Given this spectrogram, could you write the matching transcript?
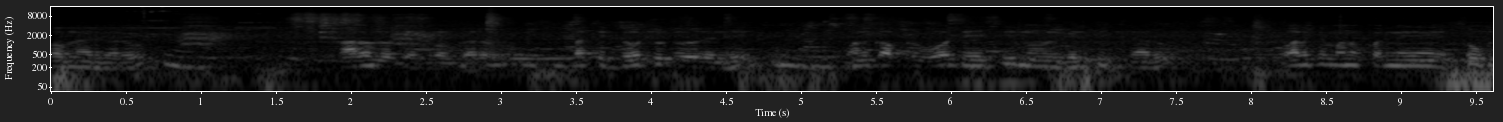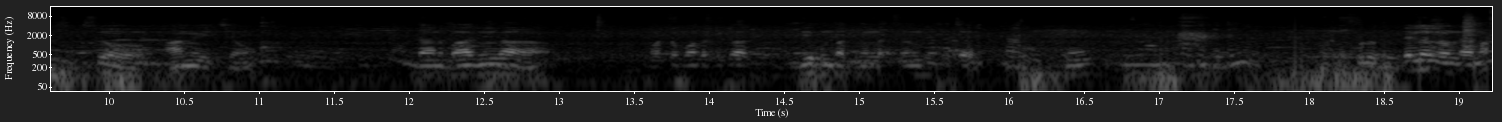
బాబు నాయుడు గారు కారంలో చంద్రబాబు గారు ప్రతి డోర్ టు డోర్ వెళ్ళి మనకు అప్పుడు ఓటు వేసి మమ్మల్ని గెలిపించారు. వాళ్ళకి మనం కొన్ని సూపర్ సిక్స్ హామీ ఇచ్చాం. దాని భాగంగా మొట్టమొదటిగా దీపం పథకం లక్షలు ఇచ్చారు ఇప్పుడు పిల్లలు ఉండమా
